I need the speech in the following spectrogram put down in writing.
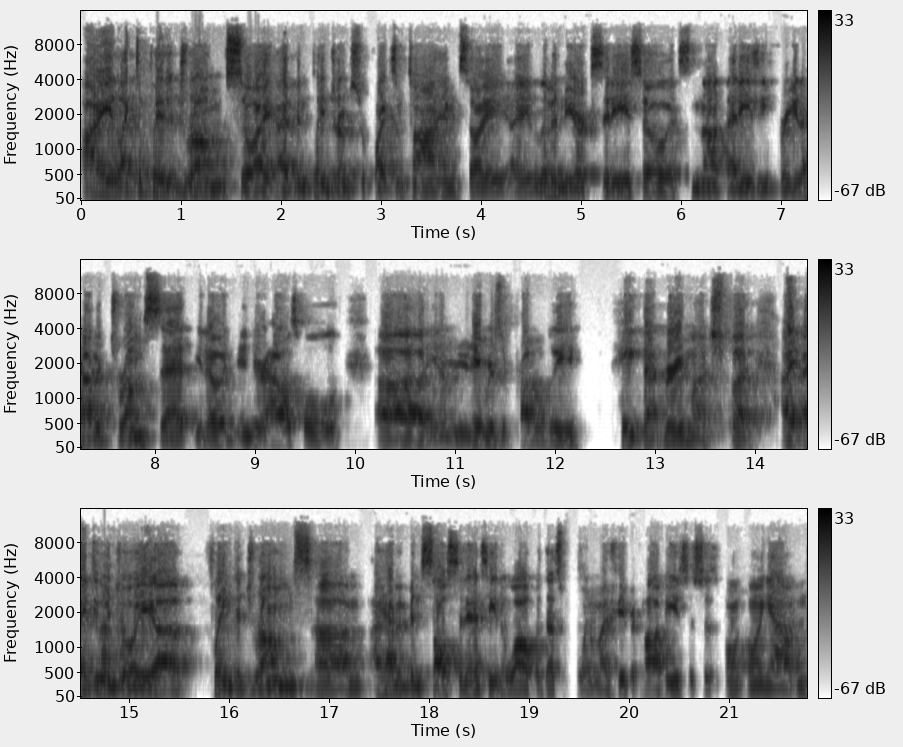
I like to play the drums. So I, have been playing drums for quite some time. So I, I, live in New York City, so it's not that easy for you to have a drum set, you know, in, in your household. Uh, you know, your neighbors would probably hate that very much, but I, I do enjoy uh, playing the drums. Um, I haven't been salsa dancing in a while, but that's one of my favorite hobbies. It's just going out and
